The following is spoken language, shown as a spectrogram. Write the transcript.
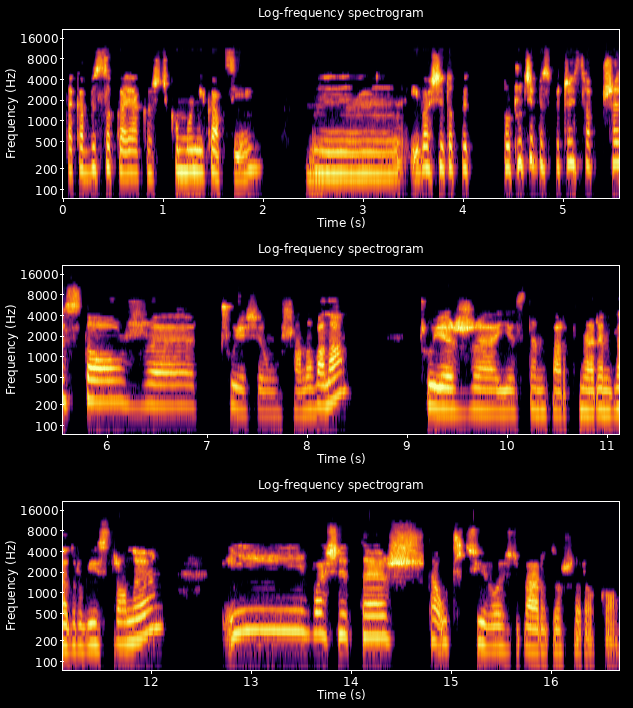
taka wysoka jakość komunikacji mhm. mm. i właśnie to poczucie bezpieczeństwa przez to, że czuję się szanowana, czuję, że jestem partnerem dla drugiej strony i właśnie też ta uczciwość bardzo szeroko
